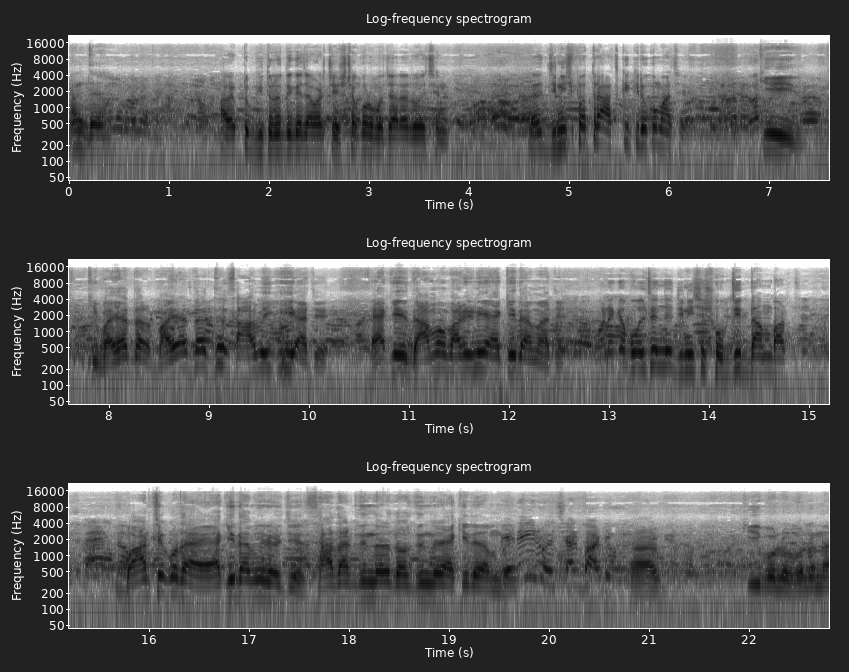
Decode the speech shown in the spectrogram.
আনতে। আর একটু ভিতরের দিকে যাওয়ার চেষ্টা করব যারা রয়েছেন। জিনিসপত্র আজকে কীরকম আছে? কি কি বাজার দর বাজার দর তো স্বাভাবিকই আছে। একই দামও বাড়েনি একই দাম আছে। অনেকে বলছেন যে জিনিসের সবজির দাম বাড়ছে। বাড়ছে কোথায়? একই দামই রয়েছে। সাত আট দিন ধরে দশ দিন ধরে একই দাম রয়েছে। আর কি? বলব বলুন না।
